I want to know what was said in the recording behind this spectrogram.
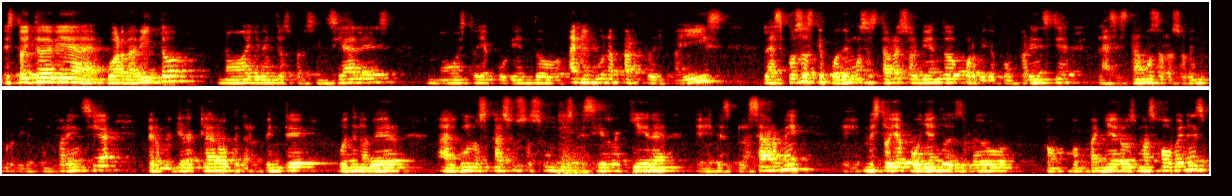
estoy todavía guardadito, no hay eventos presenciales, no estoy acudiendo a ninguna parte del país, las cosas que podemos estar resolviendo por videoconferencia, las estamos resolviendo por videoconferencia, pero me queda claro que de repente pueden haber algunos casos, asuntos que sí requiera eh, desplazarme. Eh, me estoy apoyando desde luego con compañeros más jóvenes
